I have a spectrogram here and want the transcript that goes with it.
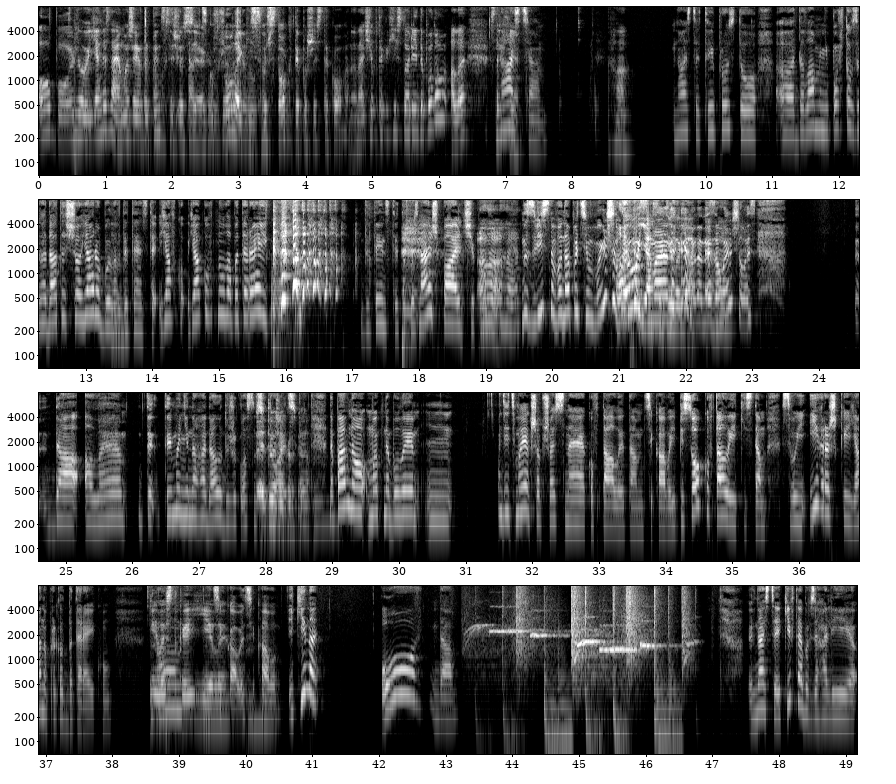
О Боже. Ну, я не знаю, може я в дитинстві щось так, ковтнула, якийсь свисток, типу щось такого. Ну, наче б таких історій не було, але страх Настя. Ага. Настя, ти просто е, дала мені поштовх згадати, що я робила mm. в дитинстві. Я в я ковтнула батарейку. В дитинстві таку, знаєш, пальчикову. Ага. Ну, звісно, вона потім вийшла. Ну, я мене, сиділа, Вона не ага. залишилась. Да, але ти ти мені нагадала дуже класну ситуацію. Дуже круто. Напевно, ми б не були Дітьми, якщо б щось не ковтали там цікавий пісок, ковтали якісь там свої іграшки, я, наприклад, батарейку. І ну, листки їли. Цікаво, цікаво. Угу. І кіна. О, да. Настя, які в тебе взагалі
